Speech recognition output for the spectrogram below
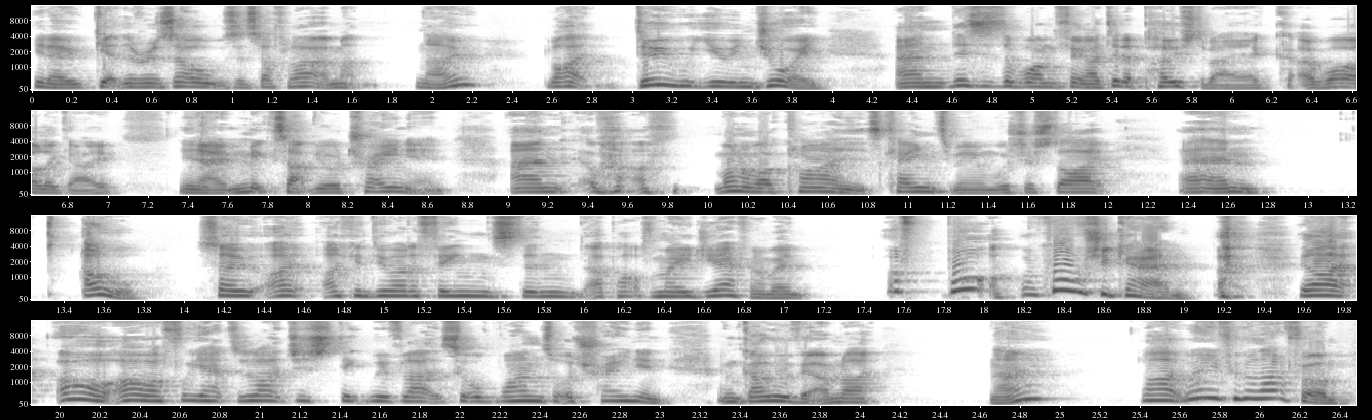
you know get the results and stuff like that? Like, no, like do what you enjoy. And this is the one thing I did a post about it a, while ago. You know, mix up your training. And one of our clients came to me and was just like, um, oh, so I, I can do other things than apart from AGF. And I went, of what? Of course you can. Like, oh, oh, I thought you had to like just stick with like sort of one sort of training and go with it. I'm like, no. Like, where have you got that from?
